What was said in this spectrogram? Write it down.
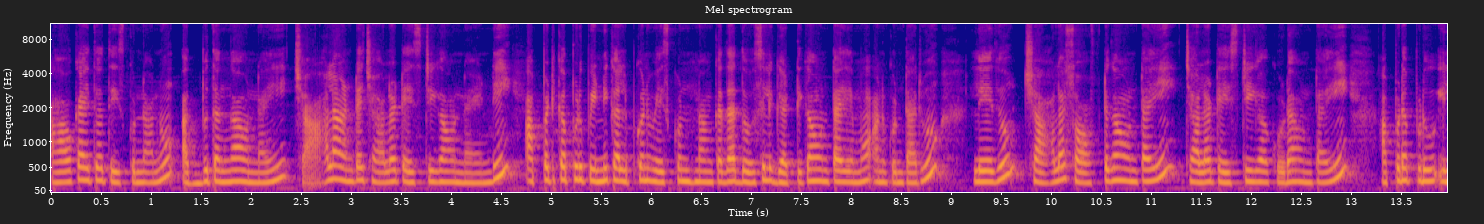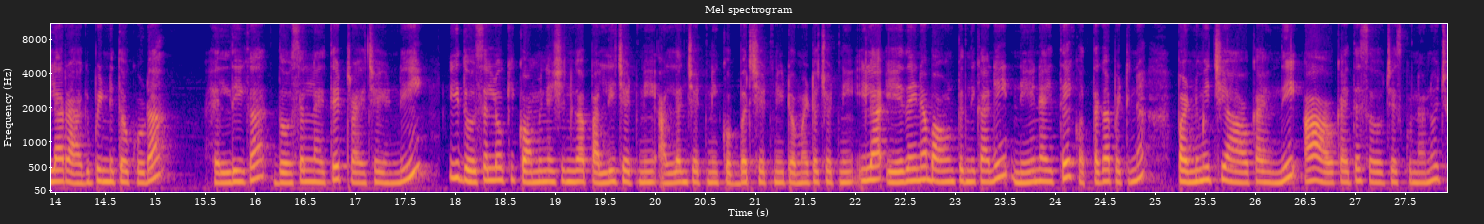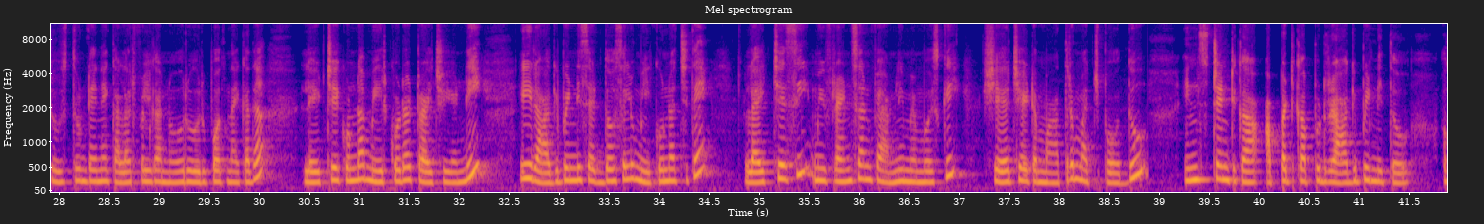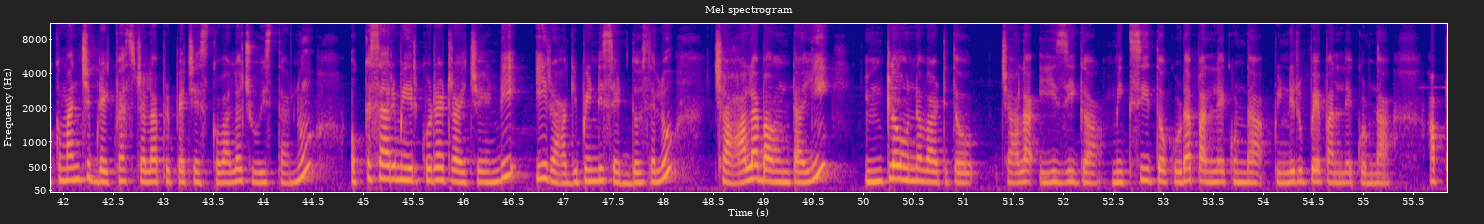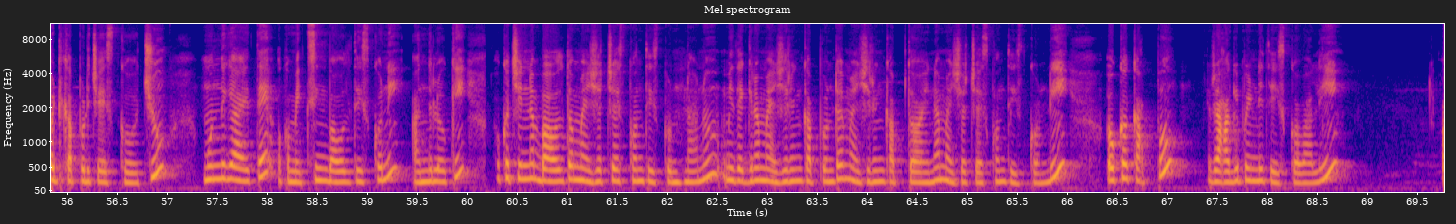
ఆవకాయతో తీసుకున్నాను. అద్భుతంగా ఉన్నాయి. చాలా అంటే చాలా టేస్టీగా ఉన్నాయండి. అప్పటికప్పుడు పిండి కలుపుకొని వేసుకుంటున్నాం కదా దోశలు గట్టిగా ఉంటాయేమో అనుకుంటారు. లేదు చాలా సాఫ్ట్గా ఉంటాయి చాలా టేస్టీగా కూడా ఉంటాయి. అప్పుడప్పుడు ఇలా రాగి పిండితో కూడా హెల్దీగా దోశలను అయితే ట్రై చేయండి. ఈ దోశల్లోకి కాంబినేషన్గా పల్లీ చట్నీ అల్లం చట్నీ కొబ్బరి చట్నీ టొమాటో చట్నీ ఇలా ఏదైనా బాగుంటుంది కానీ నేనైతే కొత్తగా పెట్టిన పండుమిర్చి ఆవకాయ ఉంది. ఆ ఆవకాయతో సర్వ్ చేసుకున్నాను. చూస్తుంటేనే కలర్ఫుల్గా నోరు ఊరిపోతున్నాయి కదా. లేట్ చేయకుండా మీరు కూడా ట్రై చేయండి. ఈ రాగిపిండి సెట్ దోశలు మీకు నచ్చితే లైక్ చేసి మీ ఫ్రెండ్స్ అండ్ ఫ్యామిలీ మెంబర్స్కి షేర్ చేయటం మాత్రం మర్చిపోవద్దు. ఇన్స్టెంట్గా అప్పటికప్పుడు రాగిపిండితో ఒక మంచి బ్రేక్ఫాస్ట్ ఎలా ప్రిపేర్ చేసుకోవాలో చూపిస్తాను. ఒక్కసారి మీరు కూడా ట్రై చేయండి. ఈ రాగిపిండి సెట్ దోశలు చాలా బాగుంటాయి. ఇంట్లో ఉన్న వాటితో చాలా ఈజీగా మిక్సీతో కూడా పని లేకుండా పిండి రుబ్బే పని లేకుండా అప్పటికప్పుడు చేసుకోవచ్చు. ముందుగా అయితే ఒక మిక్సింగ్ బౌల్ తీసుకొని అందులోకి ఒక చిన్న బౌల్తో మెజర్ చేసుకొని తీసుకుంటున్నాను. మీ దగ్గర మెజరింగ్ కప్ ఉంటే మెజరింగ్ కప్తో అయినా మెజర్ చేసుకొని తీసుకోండి. ఒక కప్పు రాగి పిండి తీసుకోవాలి.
